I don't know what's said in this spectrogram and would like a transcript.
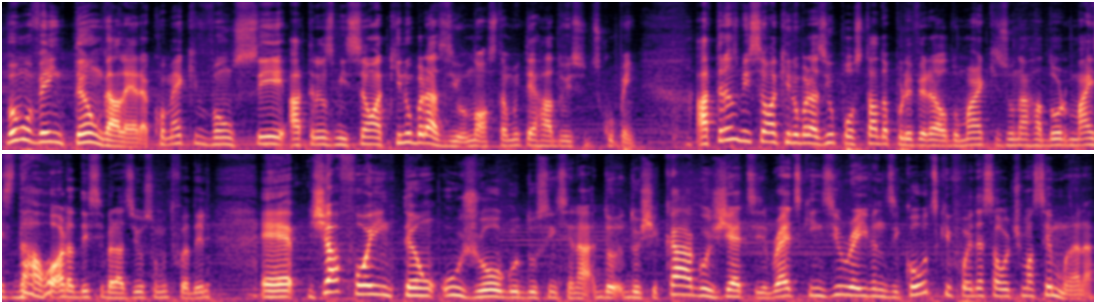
Vamos ver então, galera, como é que vão ser a transmissão aqui no Brasil. Nossa, tá muito errado isso, desculpem. A transmissão aqui no Brasil, postada por Everaldo Marques, o narrador mais da hora desse Brasil, sou muito fã dele. É, já foi então o jogo do, Cincinnati, do, do Chicago, Jets e Redskins e Ravens e Colts, que foi dessa última semana.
